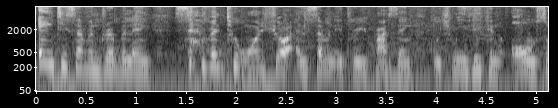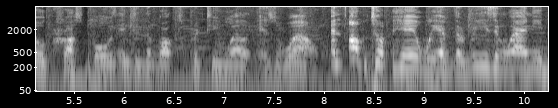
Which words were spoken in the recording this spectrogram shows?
87 dribbling, 71 shot and 7 73 passing, which means he can also cross balls into the box pretty well as well. And up top here, we have the reason why I need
